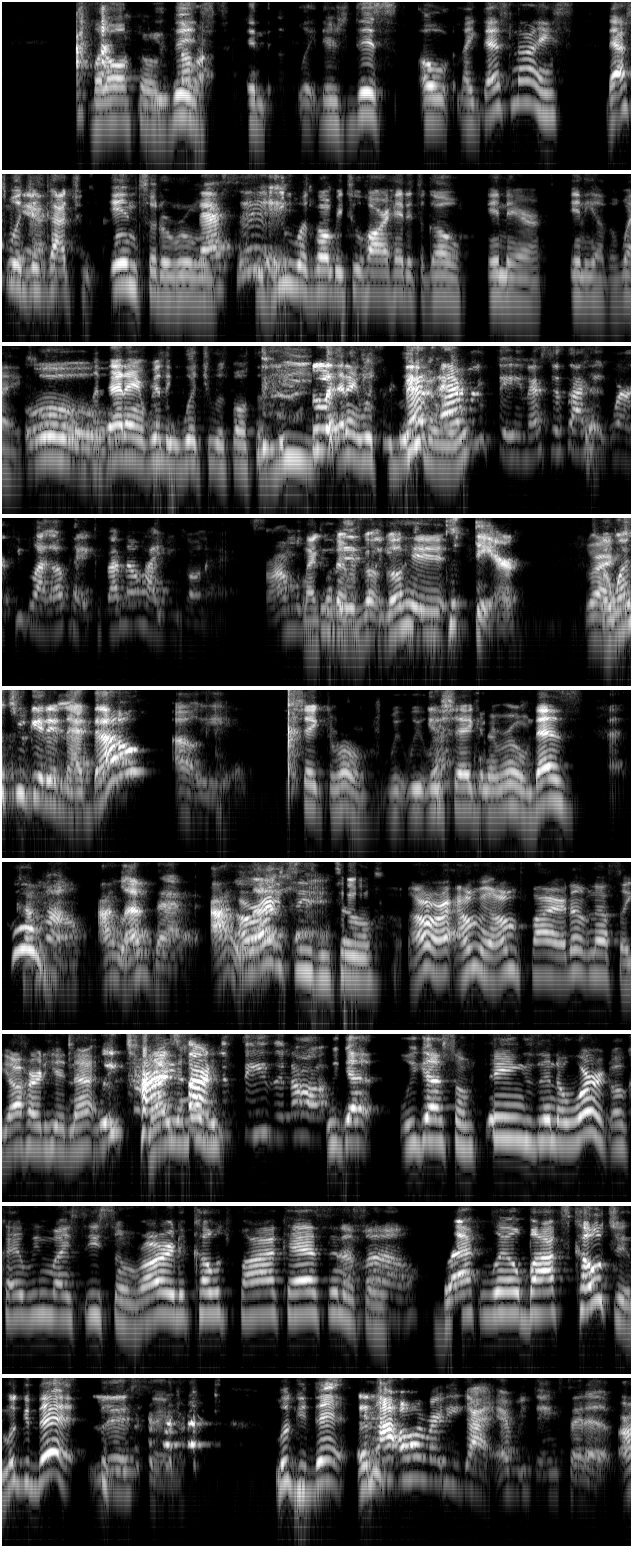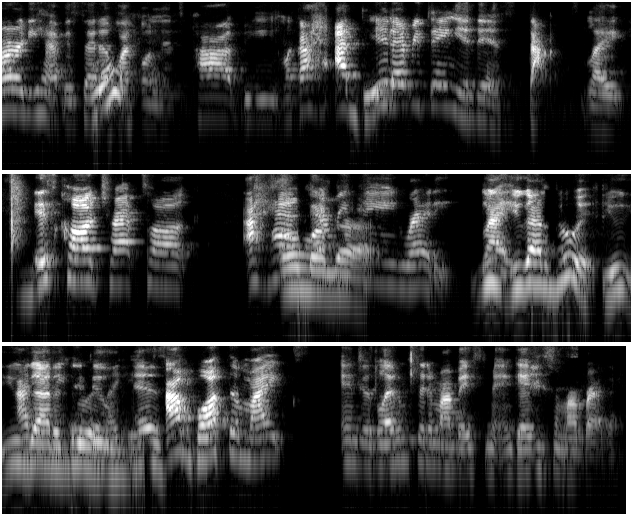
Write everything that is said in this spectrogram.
but also this, and wait, there's this. Oh, like that's nice. That's what yeah. just got you into the room. That's it. You was gonna be too hard headed to go in there any other way. Oh, but that ain't really what you was supposed to leave. that ain't what you That's everything. That's just how he work. He's like, okay, because I know how you gonna act, so I'm gonna like, whatever. Go, go ahead. Get there. Right. But once you get in that dough, oh yeah, shake the room. We we, yeah. we shaking the room. That's Come on, I love that. I All right, that. season two. All right, I mean, I'm fired up now. So y'all heard here now. We turned starting the season off. We got we got some things in the work. Okay, we might see some Rory the Coach podcasting and some Blackwell box coaching. Look at that. Listen. Look at that. And I already got everything set up. I already have it set Ooh. up like on this pod being like I, I did everything and then stopped. Like it's called Trap Talk I have oh everything God. ready. Like you, you got to do it. You you got to do it. Like yes. I bought the mics and just let them sit in my basement and gave them to my brother.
